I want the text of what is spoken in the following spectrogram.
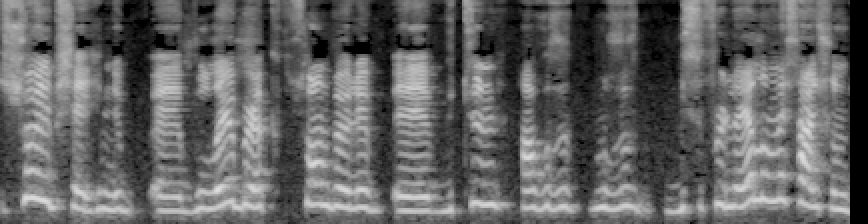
şöyle bir şey şimdi e, bunları bırakıp son böyle e, bütün hafızamızı bir sıfırlayalım ve sen şunu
